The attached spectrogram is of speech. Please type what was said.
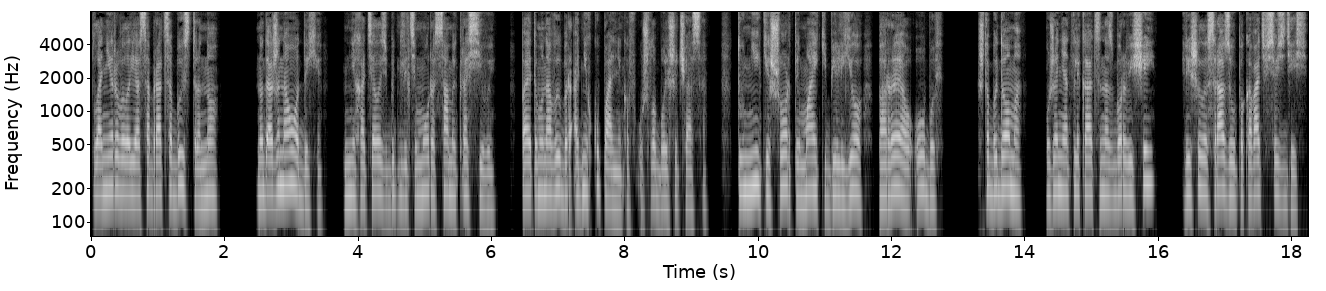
Планировала я собраться быстро, но... Но даже на отдыхе мне хотелось быть для Тимура самой красивой, поэтому на выбор одних купальников ушло больше часа. Туники, шорты, майки, белье, парео, обувь. Чтобы дома уже не отвлекаться на сбор вещей, решила сразу упаковать все здесь.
